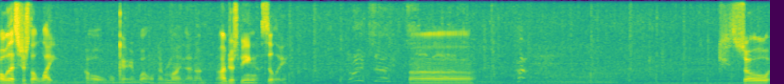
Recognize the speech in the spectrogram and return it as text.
Oh, that's just a light. Oh, okay. Well, never mind then. I'm I'm just being silly. Uh. So,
